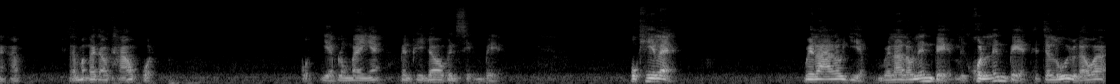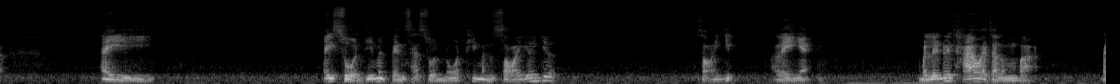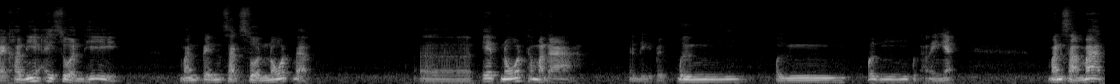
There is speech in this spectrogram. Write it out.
นะครับ แล้วมันก็จะเอาเท้ากด ดเหยียบลงไปเงี้ยเป็นพีด a ลเป็นเสียงเบสโอเคแหละ เวลาเราเหยียบ เวลาเราเล่นเบสหรือคนเล่นเบสจะรู้อยู่แล้วว่า ไอไอส่วนที่มันเป็นสัดส่วนโน้ตที่มันซอยเยอะๆซอยหยิบอะไรเงี้ยมันเล่นด้วยเท้าอาจจะลำบาก แต่คราวนี้ไอส่วนที่มันเป็นสัดส่วนโน้ตแบบ เออเอฟโน้ตธรรมดาดีไปปึงปึ้งปึ้งปึ้งอะไรเงี้ย มันสามารถ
